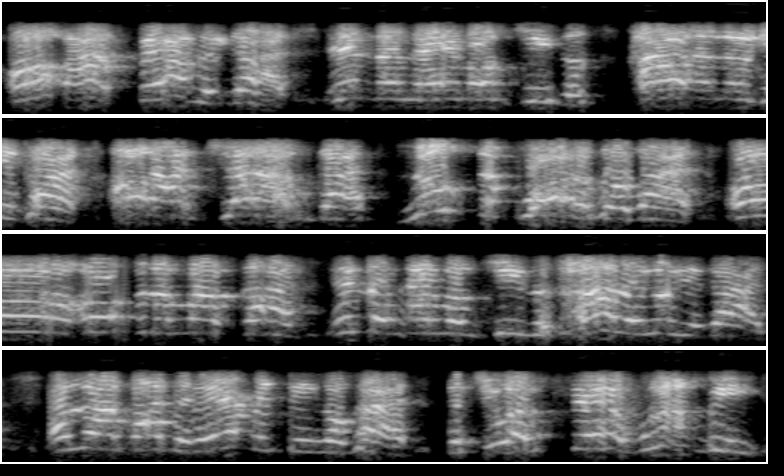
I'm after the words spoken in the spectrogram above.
over our family, God, in the name of Jesus. Hallelujah, God. On our jobs, God, loose the portals, oh God. Oh, open them up, God, in the name of Jesus. Hallelujah, God. And Lord God, that everything, oh God, that you have said will be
